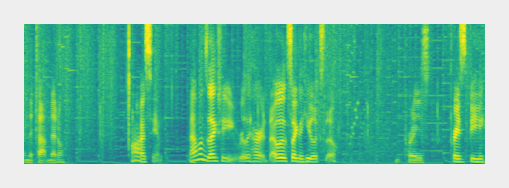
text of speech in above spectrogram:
In the top middle. Oh, I see him. That one's actually really hard. That looks like the helix though. Praise. Praise be.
